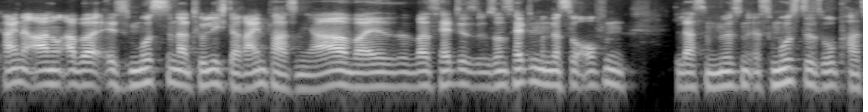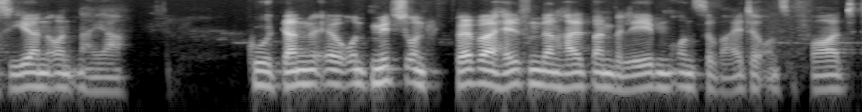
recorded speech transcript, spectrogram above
Keine Ahnung, aber es musste natürlich da reinpassen, ja, weil was hätte, sonst hätte man das so offen lassen müssen. Es musste so passieren und naja. Gut, dann äh, und Mitch und Trevor helfen dann halt beim Beleben und so weiter und so fort.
